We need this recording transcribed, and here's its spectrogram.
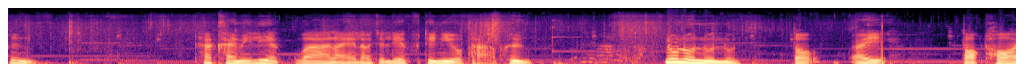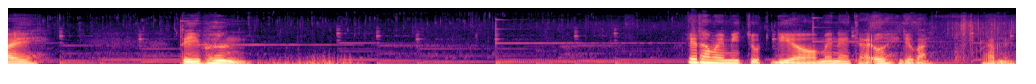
พึ่ง ถ้าใครไม่เรียกว่าอะไรเราจะเรียกที่นี่ว่าผาพึ่งนู่นนู่นนู่นนู่นตอกไอตอกทอย ตีพึ่งเอ๊ะทำไมมีจุดเดียวไม่แน่ใจเอ้ยเดี๋ยวก่อนแป๊บหนึ่ง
